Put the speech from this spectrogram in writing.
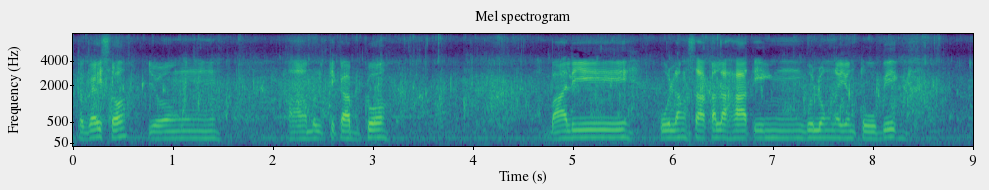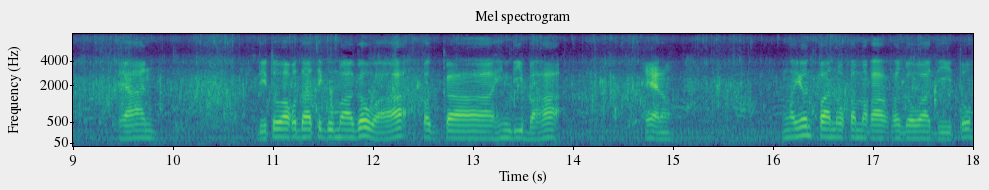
ito guys oh yung ah, multicab ko. Bali kulang sa kalahating gulong na yung tubig. Ayan. Dito ako dati gumagawa pagka hindi baha. Ayan oh. ngayon paano ka makakagawa dito?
